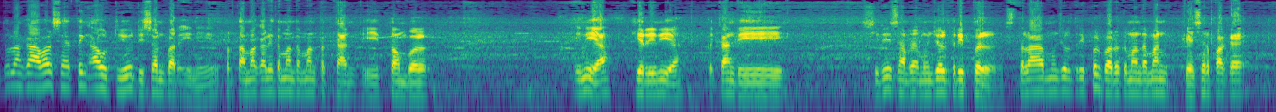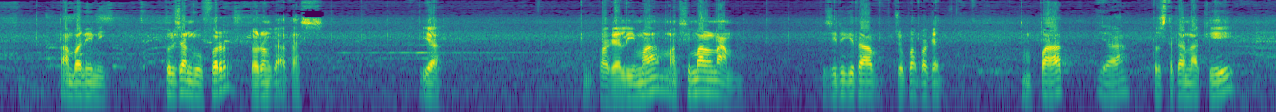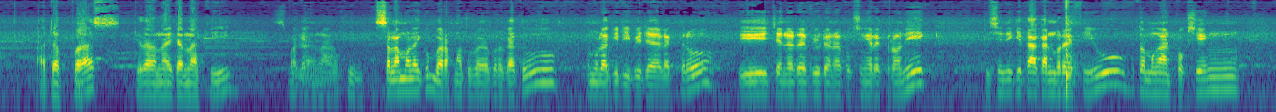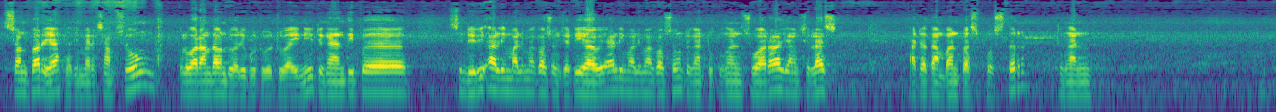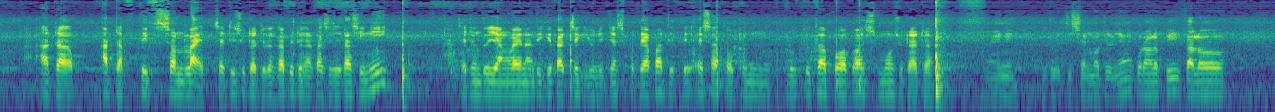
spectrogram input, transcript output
Untuk langkah awal setting audio di soundbar ini, pertama kali teman-teman tekan di tombol ini ya, gear ini ya, tekan di sini sampai muncul triple. Setelah muncul triple baru teman-teman geser pakai tambahan ini. Tulisan woofer dorong ke atas. Ya. Pakai 5 maksimal 6. Di sini kita coba pakai 4 ya, terus tekan lagi. Ada bass, kita naikkan lagi Assalamualaikum warahmatullahi wabarakatuh. Ketemu lagi di Beda Elektro di channel review dan unboxing elektronik. Di sini kita akan mereview atau mengunboxing soundbar ya dari merek Samsung keluaran tahun 2022 ini dengan tipe sendiri A550. Jadi HWA 550 dengan dukungan suara yang jelas ada tambahan bass booster dengan ada adaptive sound light. Jadi sudah dilengkapi dengan fasilitas ini jadi untuk yang lain nanti kita cek unitnya seperti apa DTS ataupun Bluetooth apa apa semua sudah ada. Nah ini untuk desain modelnya kurang lebih kalau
